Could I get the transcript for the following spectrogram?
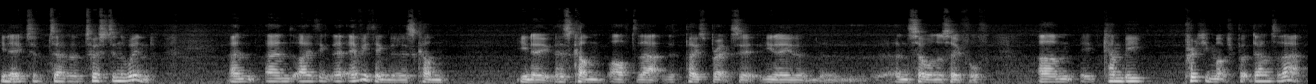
You know, to, to twist in the wind, and and I think that everything that has come you know, has come after that, the post Brexit, you know, and so on and so forth. Um, it can be pretty much put down to that.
